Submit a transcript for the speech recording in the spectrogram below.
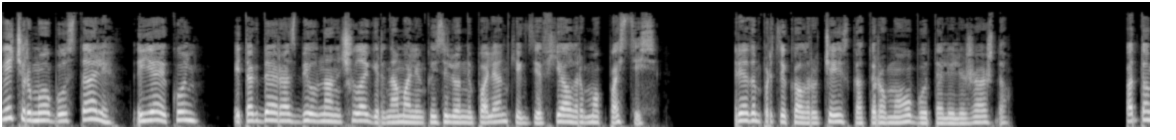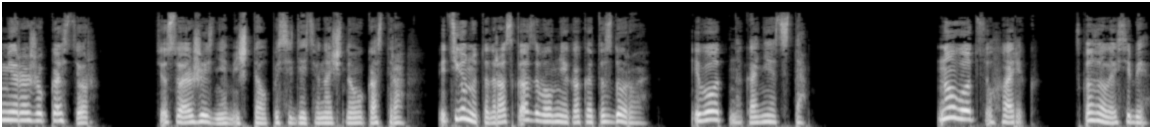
Вечером мы оба устали, и я, и конь. И тогда я разбил на ночь лагерь на маленькой зеленой полянке, где Фьялр мог пастись. Рядом протекал ручей, из которого мы оба утолили жажду. Потом я разжег костер. Всю свою жизнь я мечтал посидеть у ночного костра, ведь Юнутон рассказывал мне, как это здорово. И вот, наконец-то. «Ну вот, сухарик», — сказал я себе,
